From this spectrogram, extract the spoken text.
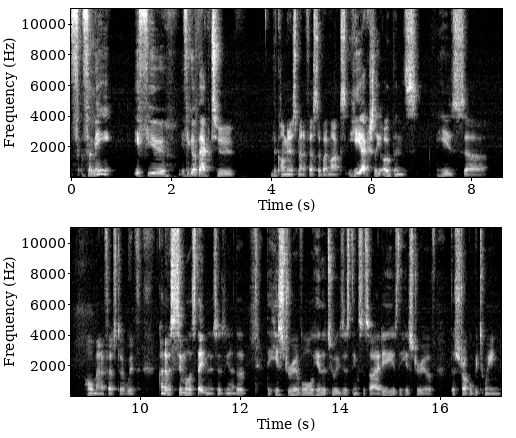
F- for me, if you if you go back to the Communist Manifesto by Marx, he actually opens his uh, whole manifesto with kind of a similar statement. It says, you know, the the history of all hitherto existing society is the history of the struggle between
